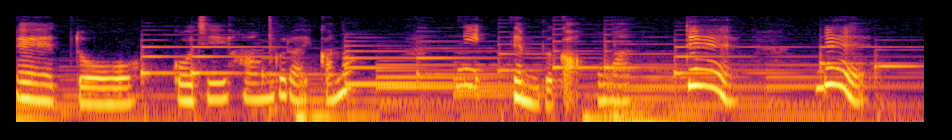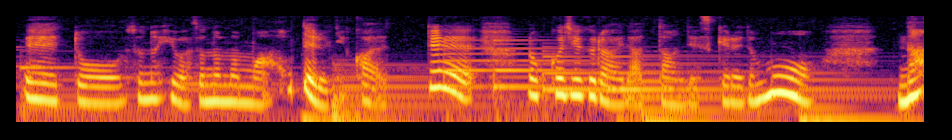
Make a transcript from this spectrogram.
えっ、ー、と5時半ぐらいかな？に全部が終わってでえっ、ー、とその日はそのままホテルに帰って6時ぐらいだったんですけれども何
